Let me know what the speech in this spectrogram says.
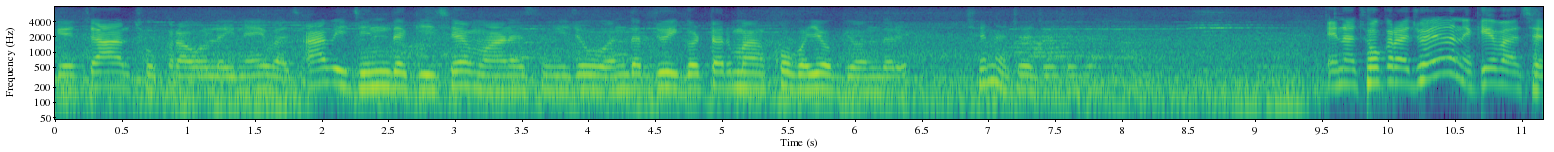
કે ચાર છોકરાઓ લઈને આવ્યા છે. આવી જિંદગી છે માણસની. જો અંદર જોઈ ગટરમાં આખો વયો ગયો અંદર. છે ને? જો જો જો. એના છોકરા જોયા ને કેવા છે?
